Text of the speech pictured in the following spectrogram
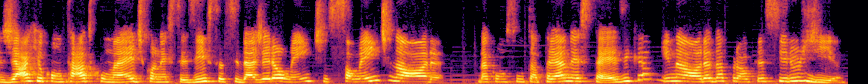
já que o contato com o médico anestesista se dá geralmente somente na hora da consulta pré-anestésica e na hora da própria cirurgia.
